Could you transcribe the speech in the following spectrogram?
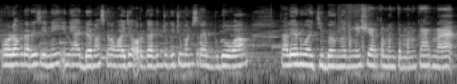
produk dari sini. Ini ada masker wajah organik juga cuma seribu doang kalian wajib banget nge-share teman-teman karena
